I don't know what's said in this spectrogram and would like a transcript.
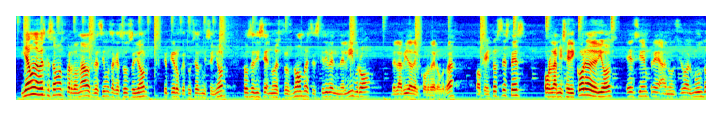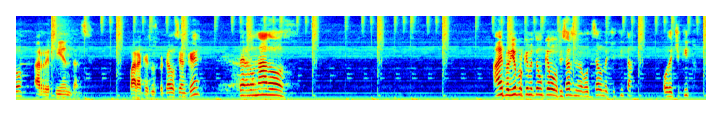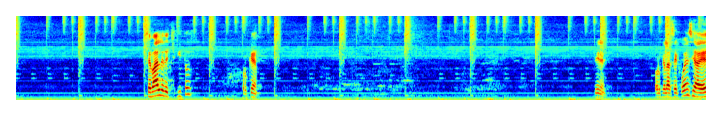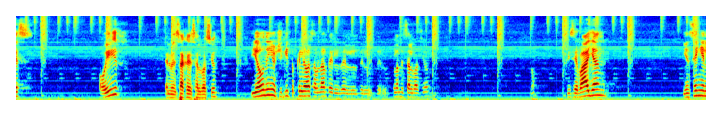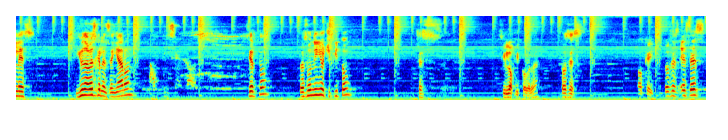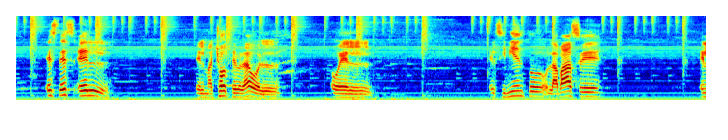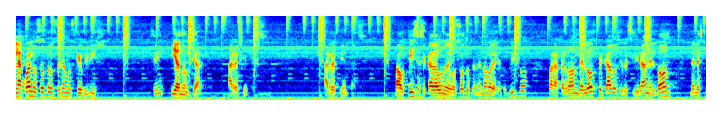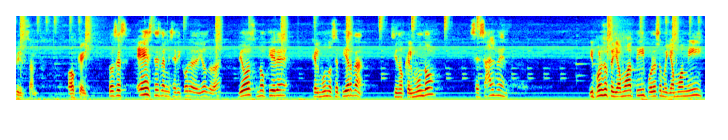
Y ya una vez que somos perdonados y decimos a Jesús, Señor, yo quiero que tú seas mi Señor, entonces dice, nuestros nombres se escriben en el libro de la vida del Cordero, ¿verdad? Ok, entonces este es, por la misericordia de Dios, Él siempre anunció al mundo, arrepiéntanse, para que sus pecados sean qué? Perdonados. Ay, pero yo por qué me tengo que bautizar si me bautizaron de chiquita o de chiquito? ¿Se vale de chiquitos? ¿Por qué? Miren, porque la secuencia es oír el mensaje de salvación. Y a un niño chiquito, ¿qué le vas a hablar del, plan de salvación? ¿No? Dice, vayan y enséñenles. Y una vez que le enseñaron, ¿Cierto? Entonces un niño chiquito pues, es ilógico, ¿verdad? Entonces, ok, entonces este es este es el, el machote, ¿verdad? O el, o el, el cimiento, la base en la cual nosotros tenemos que vivir ¿sí? y anunciar. Arrepiéntanse. Arrepiéntanse. Bautícese cada uno de vosotros en el nombre de Jesucristo para perdón de los pecados y recibirán el don del Espíritu Santo. Ok. Entonces, esta es la misericordia de Dios, ¿verdad? Dios no quiere que el mundo se pierda, sino que el mundo se salve. Y por eso te llamó a ti, por eso me llamó a mí.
